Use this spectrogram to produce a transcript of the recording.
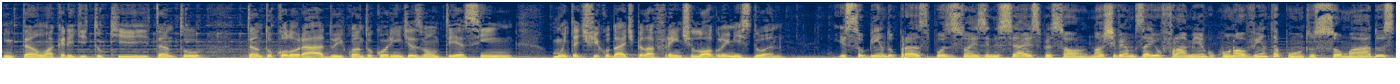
Então acredito que tanto tanto o Colorado e quanto o Corinthians vão ter assim muita dificuldade pela frente logo no início do ano. E subindo para as posições iniciais, pessoal, nós tivemos aí o Flamengo com 90 pontos somados,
